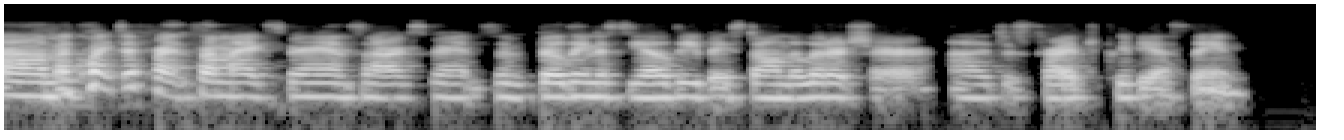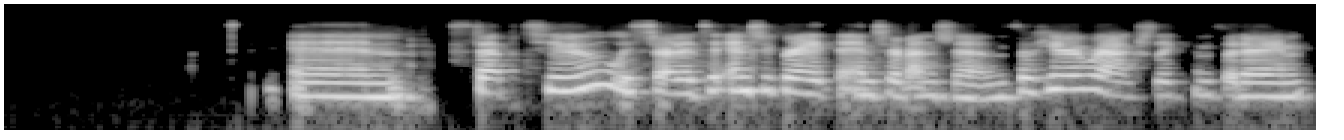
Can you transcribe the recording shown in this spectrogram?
Um, and quite different from my experience and our experience of building a CLD based on the literature I described previously. In step two, we started to integrate the intervention. So here we're actually considering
